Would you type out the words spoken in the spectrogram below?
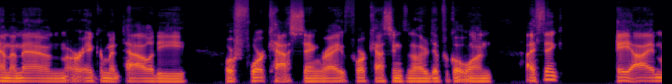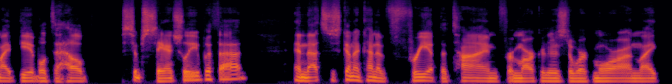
MMM or incrementality or forecasting, right? Forecasting is another difficult one. I think AI might be able to help substantially with that. And that's just going to kind of free up the time for marketers to work more on like,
